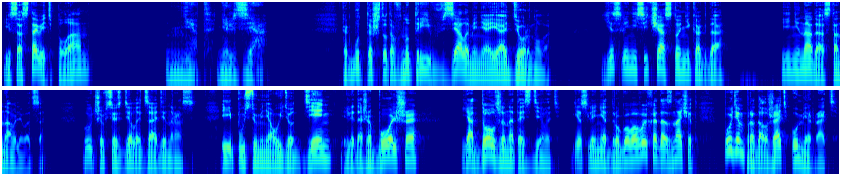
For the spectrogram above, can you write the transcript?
и составить план. Нет, нельзя. Как будто что-то внутри взяло меня и одернуло. Если не сейчас, то никогда. И не надо останавливаться. Лучше все сделать за один раз. И пусть у меня уйдет день или даже больше, я должен это сделать. Если нет другого выхода, значит, будем продолжать умирать.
